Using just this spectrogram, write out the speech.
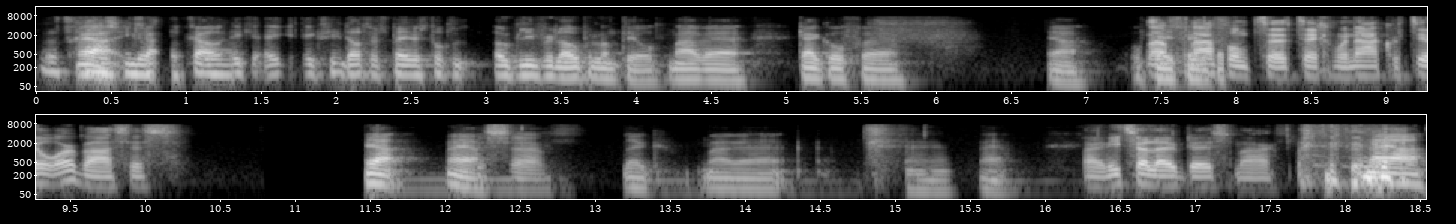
dat gaan ja we ik, zou, ik, zou, eh, ik, ik, ik zie dat soort spelers toch ook liever lopen dan Til. Maar eh, kijken of, eh, ja, of nou, vanavond eh, tegen Monaco Til hoor, basis. Ja, nou ja, Dus eh, leuk. Maar, eh, eh, nou ja. Nou, niet zo leuk dus, maar nou ja,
